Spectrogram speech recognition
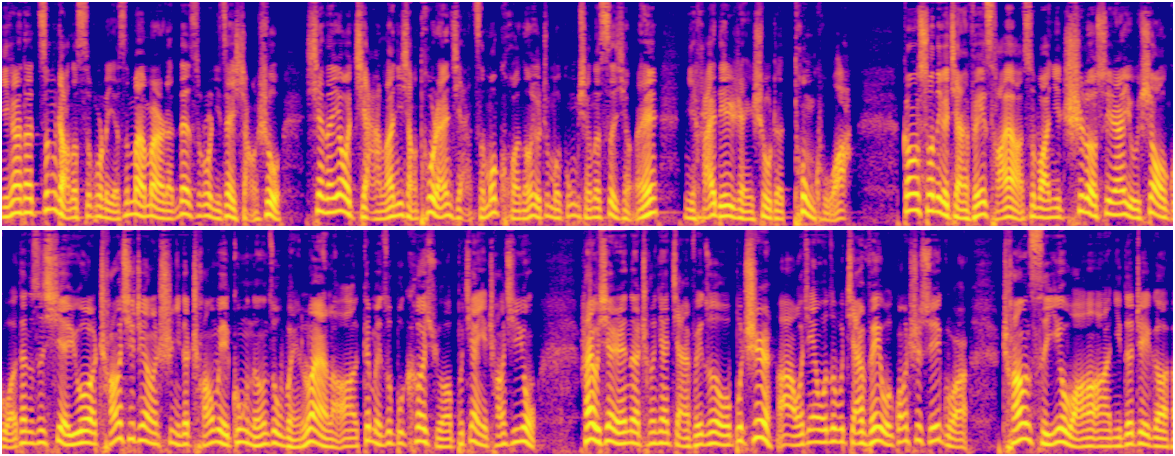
你看它增长的时候呢，也是慢慢的，那时候你在享受。现在要减了，你想突然减，怎么可能有这么公平的事情？哎，你还得忍受着痛苦啊！刚说那个减肥茶呀，是吧？你吃了虽然有效果，但是泻药，长期这样吃，你的肠胃功能就紊乱了啊，根本就不科学，不建议长期用。还有些人呢，成天减肥之后我不吃啊，我今天我这不减肥，我光吃水果，长此以往啊，你的这个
